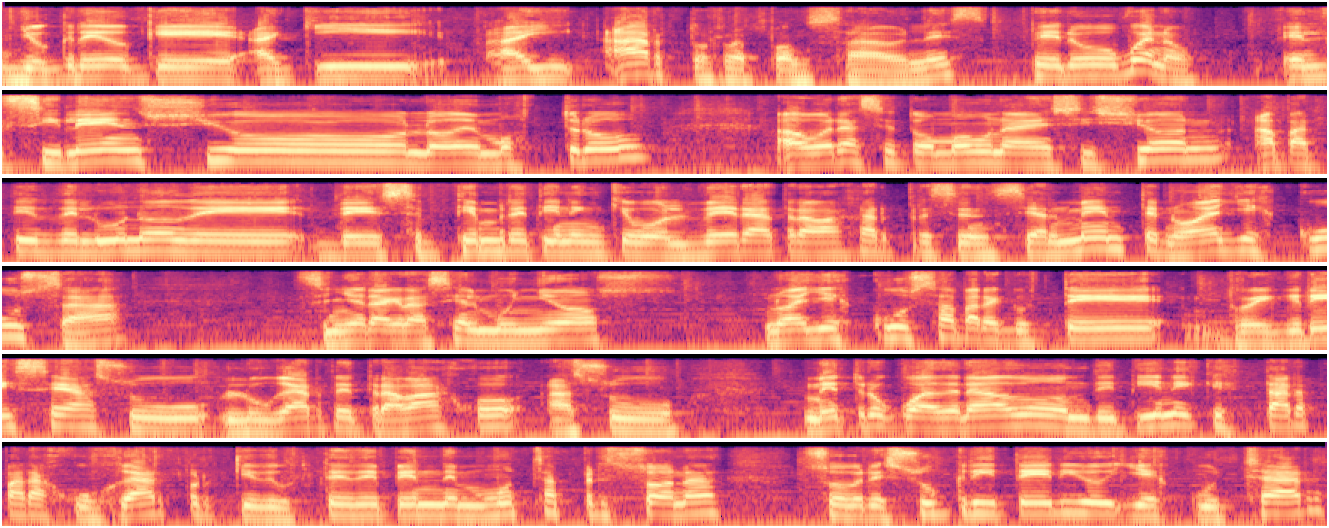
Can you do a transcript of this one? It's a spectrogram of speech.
yo creo que aquí hay hartos responsables, pero bueno, el silencio lo demostró. Ahora se tomó una decisión. A partir del 1 de, septiembre tienen que volver a trabajar presencialmente. No hay excusa, señora Graciela Muñoz, no hay excusa para que usted regrese a su lugar de trabajo, a su metro cuadrado donde tiene que estar para juzgar, porque de usted dependen muchas personas sobre su criterio y escuchar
